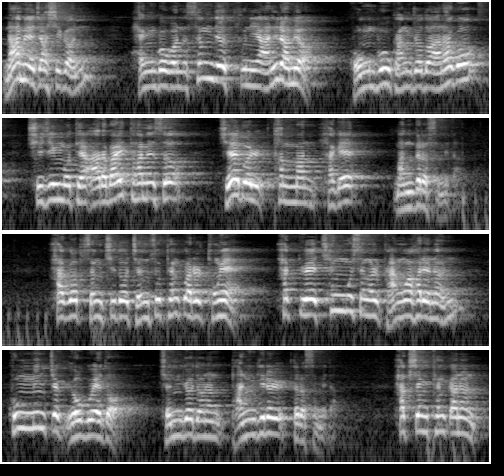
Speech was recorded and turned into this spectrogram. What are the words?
남의 자식은 행복은 성적순이 아니라며 공부 강조도 안 하고 취직 못해 아르바이트 하면서 재벌 탓만 하게 만들었습니다. 학업 성취도 전수평가를 통해 학교의 책무성을 강화하려는 국민적 요구에도 전교조는 반기를 들었습니다. 학생평가는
